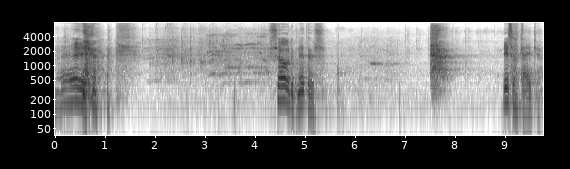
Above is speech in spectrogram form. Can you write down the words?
Hey. Zo, de knetters. Eerst even kijken.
